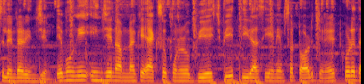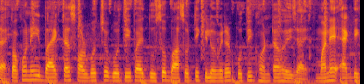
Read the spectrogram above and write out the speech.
cylinder engine এবং এই ইঞ্জিন আপনাকে একশো পনেরো বিএইচপি তিরাশি এনএমস টর্ক জেনারেট করে দেয়। তখন এই বাইকটা সর্বোচ্চ গতি পায় দুশো বাষট্টি কিলোমিটার প্রতি ঘণ্টা হয়ে যায়। মানে একদিক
